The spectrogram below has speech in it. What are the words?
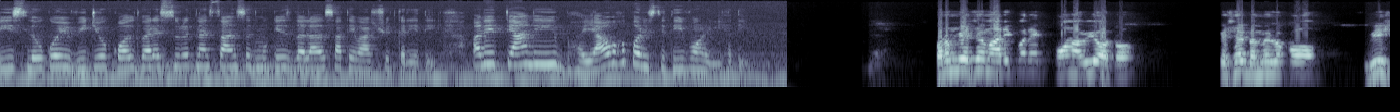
વીસ લોકોએ વીડિયો કોલ દ્વારા સુરતના સાંસદ મુકેશ દલાલ સાથે વાતચીત કરી હતી અને ત્યાંની ભયાવહ પરિસ્થિતિ વર્ણવી હતી. પરમ દિવસે મારી પર એક ફોન આવ્યો હતો કે સાહેબ, અમે લોકો વીસ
